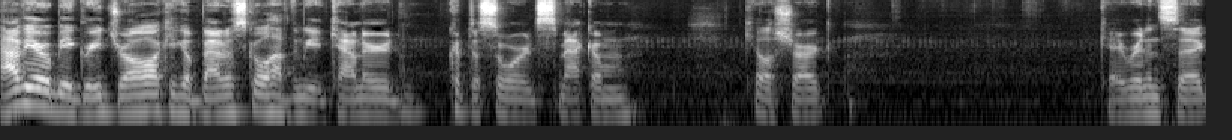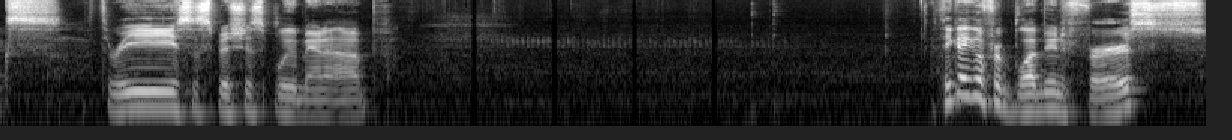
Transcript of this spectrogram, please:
Javier would be a great draw. I could go Batterskull, have them get countered, the sword, smack him. kill a shark. Okay, Ridden six. Three suspicious blue mana up. I think I go for Blood Moon first.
